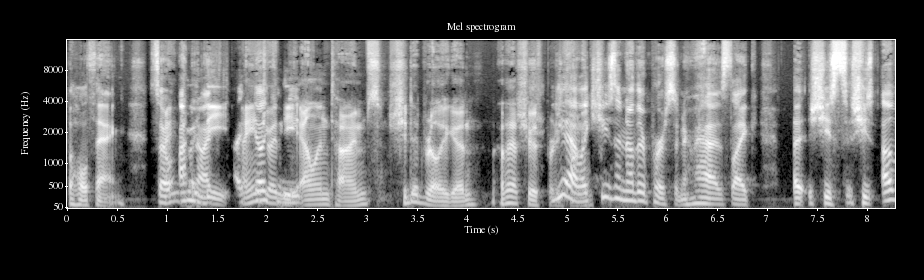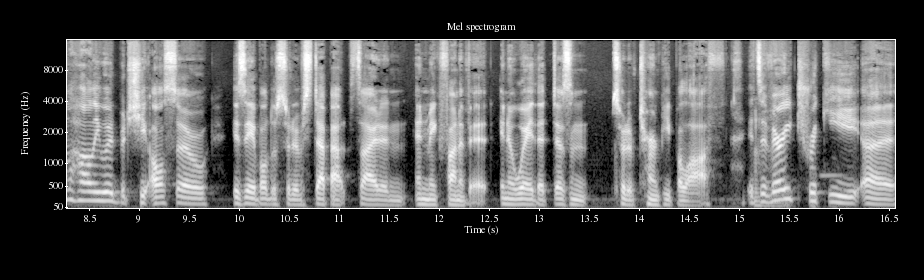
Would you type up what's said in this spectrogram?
the whole thing. So I, I don't enjoyed know. the, I feel like enjoyed we the need- Ellen Times. She did really good. I thought she was pretty. yeah funny. like she's another person who has like uh, she's she's of hollywood but she also is able to sort of step outside and and make fun of it in a way that doesn't sort of turn people off it's a Mhm. very tricky uh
